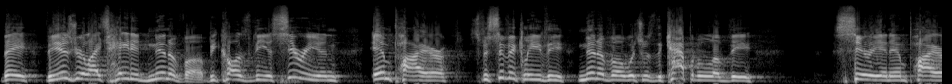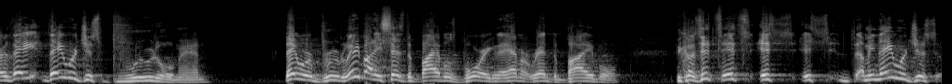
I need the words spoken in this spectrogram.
They, the Israelites hated Nineveh because the Assyrian Empire, specifically the Nineveh, which was the capital of the Syrian Empire, they, they were just brutal, man. They were brutal. Anybody says the Bible's boring, they haven't read the Bible because it's it's it's it's i mean they were just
